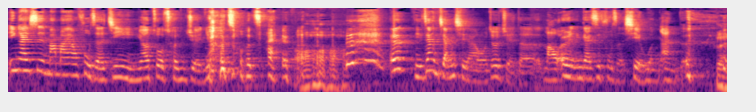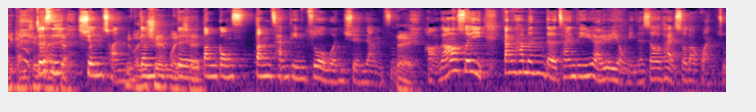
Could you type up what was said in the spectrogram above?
应该是妈妈要负责经营，要做春卷，要做菜吧。哦，哎、你这样讲起来，我就觉得老二应该是负责写文案的，对，感觉就是宣传跟对帮公司帮餐厅做文宣这样子。对，好，然后所以当他们的餐厅越来越有名的时候，他也受到关注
